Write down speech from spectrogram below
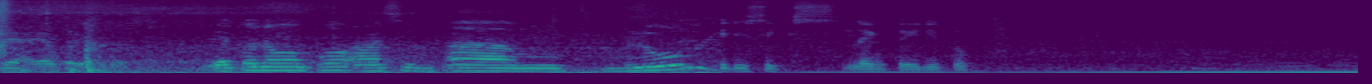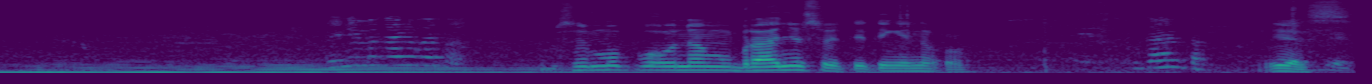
Yeah, ayaw ko ito. Ito naman po, acid, um, blue, 86, length 22. Dali, magkano ba to? Gusto mo po ng brand new, sir? Titingin ako. Magkano to? Yes.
